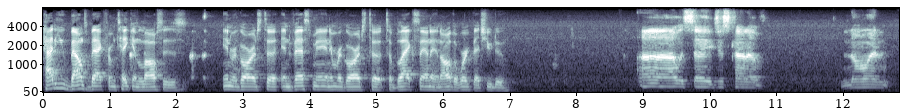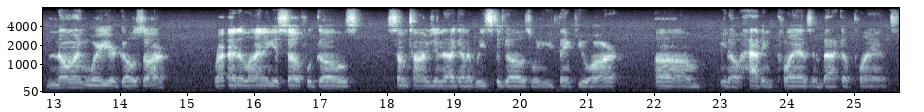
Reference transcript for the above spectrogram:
how do you bounce back from taking losses in regards to investment, in regards to, to Black Santa and all the work that you do? Uh, I would say just kind of knowing knowing where your goals are, right? Aligning yourself with goals. Sometimes you're not gonna reach the goals when you think you are. Um, you know, having plans and backup plans.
